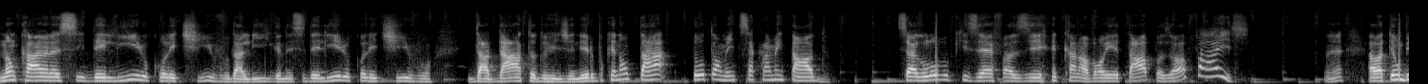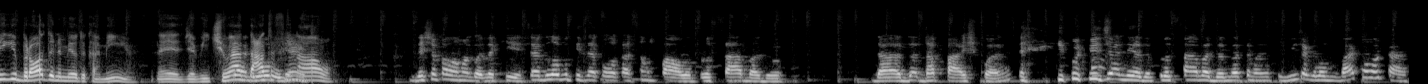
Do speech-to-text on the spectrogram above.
não caia nesse delírio coletivo da liga, nesse delírio coletivo da data do Rio de Janeiro, porque não está totalmente sacramentado. Se a Globo quiser fazer carnaval em etapas, ela faz. Né? Ela tem um Big Brother no meio do caminho, né? Dia 21 é a, a data Globo, final. Gente, deixa eu falar uma coisa aqui. Se a Globo quiser colocar São Paulo pro sábado da, da, da Páscoa e o Rio de Janeiro pro sábado na semana seguinte, a Globo vai colocar.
